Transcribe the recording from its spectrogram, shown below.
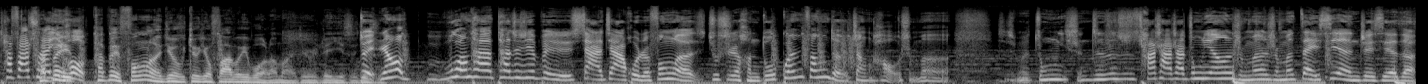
他发出来以后，他被封了就，就就发微博了嘛，就是这意思。对，就是然后不光他他这些被下架或者封了，就是很多官方的账号，什么什么中叉叉叉中央什么什么在线这些的，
